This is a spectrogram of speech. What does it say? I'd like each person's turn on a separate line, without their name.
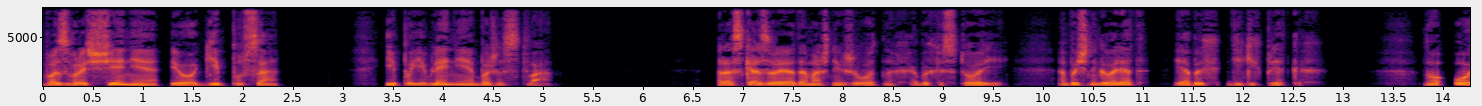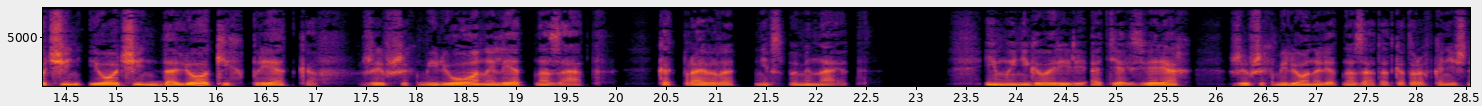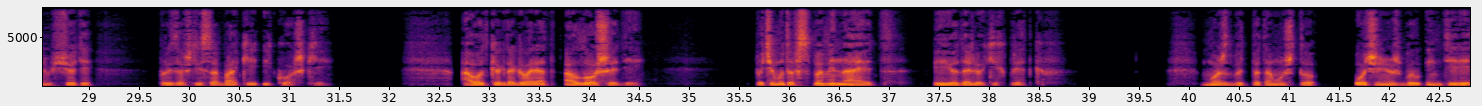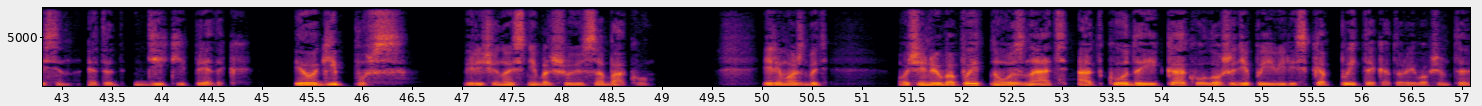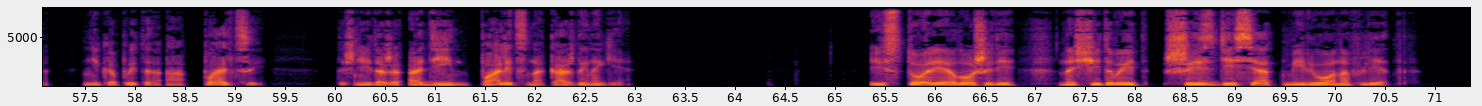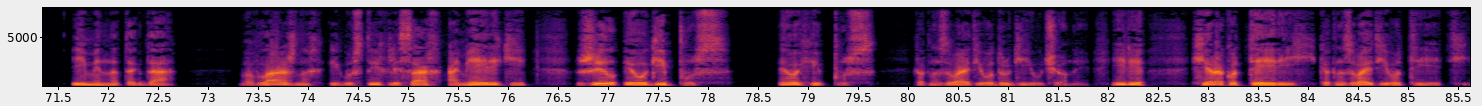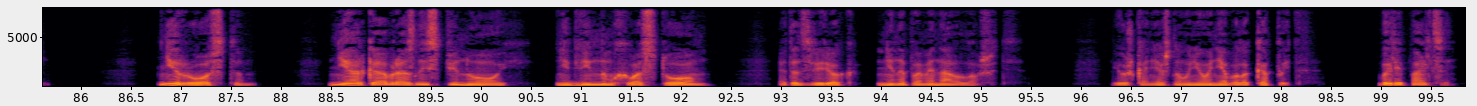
возвращение Иогиппуса и появление божества. Рассказывая о домашних животных, об их истории, обычно говорят и об их диких предках. Но очень и очень далеких предков, живших миллионы лет назад, как правило, не вспоминают. И мы не говорили о тех зверях, живших миллионы лет назад, от которых в конечном счете произошли собаки и кошки. А вот когда говорят о лошади, почему-то вспоминают ее далеких предков. Может быть, потому что очень уж был интересен этот дикий предок. Иогиппус, величиной с небольшую собаку. Или, может быть, очень любопытно узнать, откуда и как у лошади появились копыта, которые, в общем-то, не копыта, а пальцы, точнее даже один палец на каждой ноге. История лошади насчитывает 60 миллионов лет. Именно тогда, во влажных и густых лесах Америки, жил Эогиппус, Эохиппус, как называют его другие ученые, или Херакотерий, как называют его третий. Ни ростом, ни аркообразной спиной, ни длинным хвостом этот зверек не напоминал лошадь. И уж, конечно, у него не было копыт. Были пальцы,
